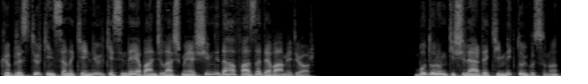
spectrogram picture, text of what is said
Kıbrıs Türk insanı kendi ülkesinde yabancılaşmaya şimdi daha fazla devam ediyor. Bu durum kişilerde kimlik duygusunu,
